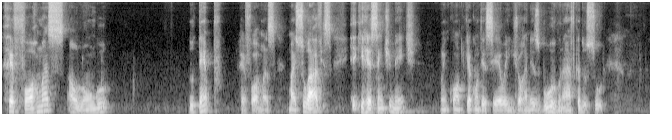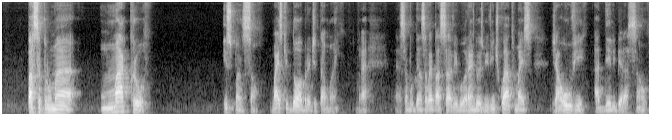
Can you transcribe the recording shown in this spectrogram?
reformas ao longo do tempo, reformas mais suaves, e que recentemente, no encontro que aconteceu em Joanesburgo, na África do Sul, passa por uma macro expansão, mais que dobra de tamanho. Né? Essa mudança vai passar a vigorar em 2024, mas já houve a deliberação,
